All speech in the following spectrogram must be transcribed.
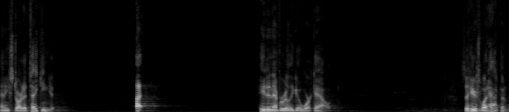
and he started taking it. But he didn't ever really go work out. So here's what happened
